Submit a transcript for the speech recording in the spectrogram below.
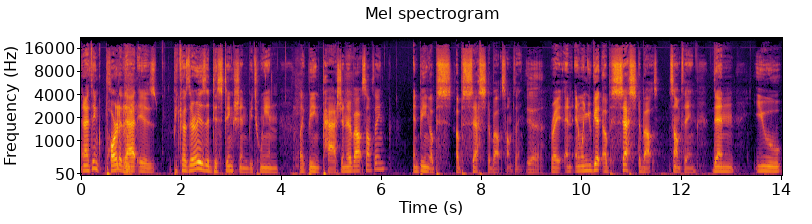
And I think part of that is because there is a distinction between like being passionate about something and being obs- obsessed about something, Yeah. right? And and when you get obsessed about something, then you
